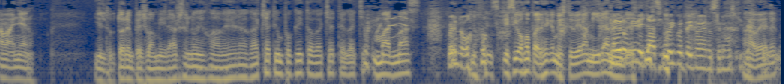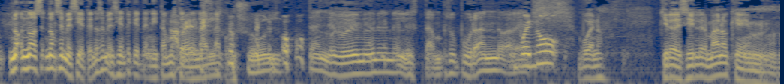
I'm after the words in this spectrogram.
a, bañero. Y el doctor empezó a mirárselo, dijo, a ver, agáchate un poquito, agáchate, agáchate, más, más. Bueno. No, es que ese ojo parece que me estuviera mirando. Pedro, mire, ya 5.59 nos tenemos que ir. A ver, no, no, no se me siente, no se me siente que necesitamos A ver. terminar la consulta. Le voy, le, le están supurando. A ver. Bueno. Bueno, quiero decirle, hermano, que mm,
